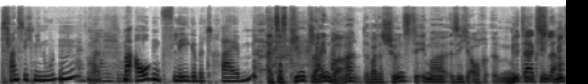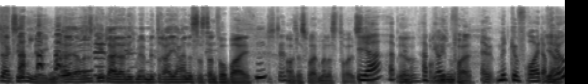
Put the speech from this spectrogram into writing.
20 Minuten mal, mal Augenpflege betreiben. Als das Kind klein war, da war das Schönste immer, sich auch äh, mit dem Kind mittags hinlegen. Aber das geht leider nicht mehr. Mit drei Jahren ist das dann vorbei. Aber das war immer das Tollste. Ja, habt, ja habt auf ihr euch jeden Fall. äh, mitgefreut? Auf Ja, uh,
